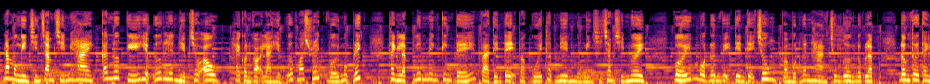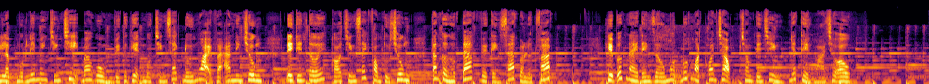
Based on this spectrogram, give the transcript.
Năm 1992, các nước ký Hiệp ước Liên hiệp châu Âu, hay còn gọi là Hiệp ước Maastricht với mục đích thành lập Liên minh Kinh tế và Tiền tệ vào cuối thập niên 1990, với một đơn vị tiền tệ chung và một ngân hàng trung ương độc lập, đồng thời thành lập một liên minh chính trị bao gồm việc thực hiện một chính sách đối ngoại và an ninh chung để tiến tới có chính sách phòng thủ chung, tăng cường hợp tác về cảnh sát và luật pháp. Hiệp ước này đánh dấu một bước ngoặt quan trọng trong tiến trình nhất thể hóa châu Âu.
